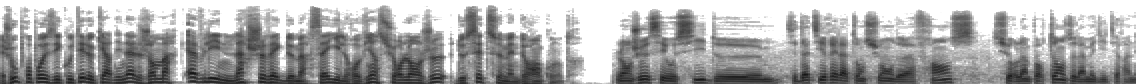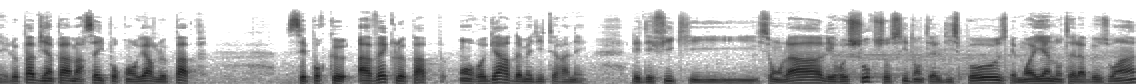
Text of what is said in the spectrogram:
Je vous propose d'écouter le cardinal Jean-Marc Aveline, l'archevêque de Marseille. Il revient sur l'enjeu de cette semaine de rencontre. L'enjeu, c'est aussi d'attirer l'attention de la France sur l'importance de la Méditerranée. Le pape vient pas à Marseille pour qu'on regarde le pape. C'est pour que, avec le pape, on regarde la Méditerranée les défis qui sont là, les ressources aussi dont elle dispose, les moyens dont elle a besoin,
